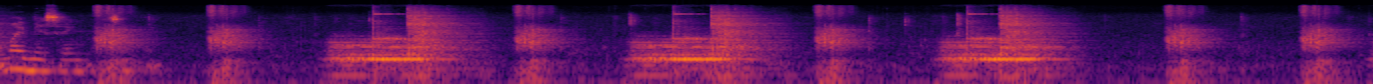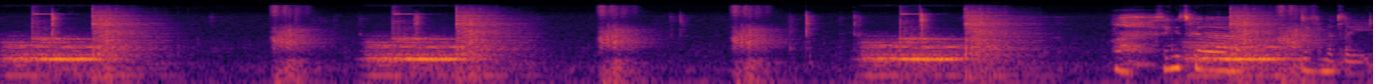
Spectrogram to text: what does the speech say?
Am I missing something? I think it's gonna definitely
